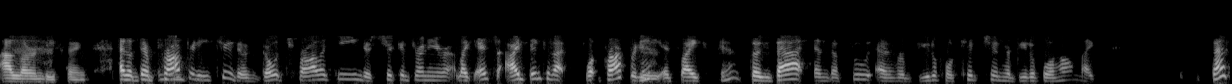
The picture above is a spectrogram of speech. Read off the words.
I learned these things, and their Mm-hmm. property too. There's goats frolicking. There's chickens running around. Like it's. I've been to that property. Yeah. It's like Yeah. so that and the food and her beautiful kitchen, her beautiful home. Like that's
